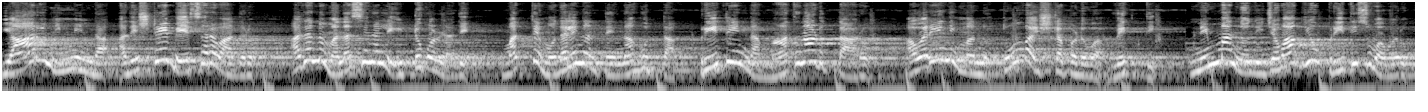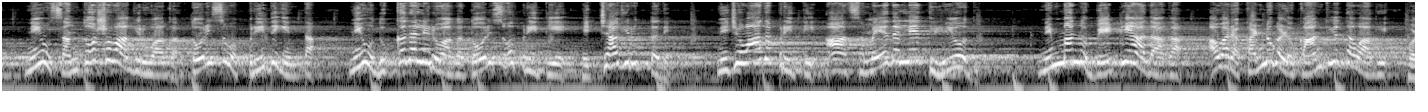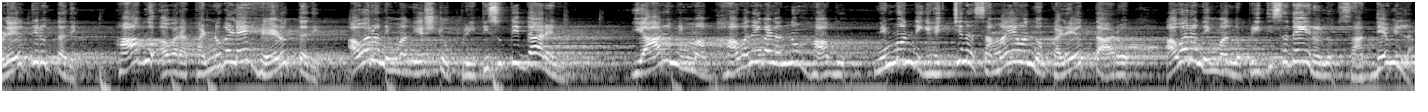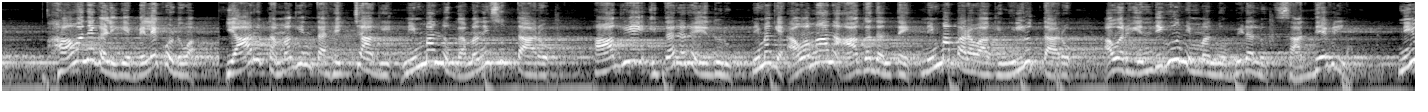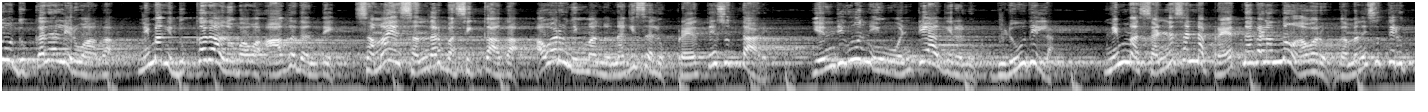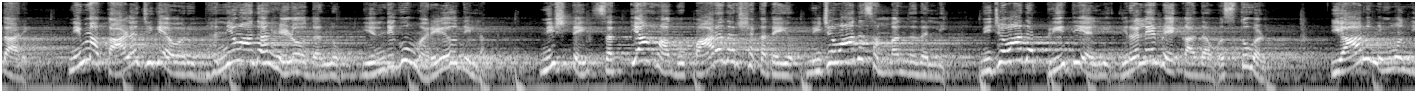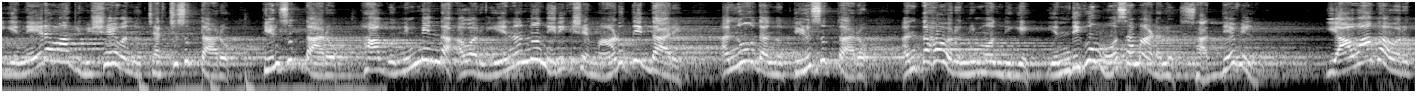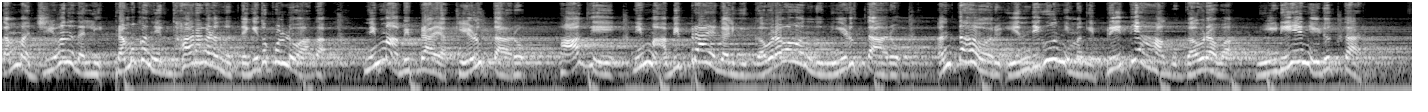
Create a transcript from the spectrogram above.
ಯಾರು ನಿಮ್ಮಿಂದ ಅದೆಷ್ಟೇ ಬೇಸರವಾದರೂ ಅದನ್ನು ಮನಸ್ಸಿನಲ್ಲಿ ಇಟ್ಟುಕೊಳ್ಳದೆ ಮತ್ತೆ ಮೊದಲಿನಂತೆ ನಗುತ್ತಾ ಪ್ರೀತಿಯಿಂದ ಮಾತನಾಡುತ್ತಾರೋ ಅವರೇ ನಿಮ್ಮನ್ನು ತುಂಬ ಇಷ್ಟಪಡುವ ವ್ಯಕ್ತಿ. ನಿಮ್ಮನ್ನು ನಿಜವಾಗಿಯೂ ಪ್ರೀತಿಸುವವರು ನೀವು ಸಂತೋಷವಾಗಿರುವಾಗ ತೋರಿಸುವ ಪ್ರೀತಿಗಿಂತ ನೀವು ದುಃಖದಲ್ಲಿರುವಾಗ ತೋರಿಸುವ ಪ್ರೀತಿಯೇ ಹೆಚ್ಚಾಗಿರುತ್ತದೆ. ನಿಜವಾದ ಪ್ರೀತಿ ಆ ಸಮಯದಲ್ಲೇ ತಿಳಿಯೋದು. ನಿಮ್ಮನ್ನು ಭೇಟಿಯಾದಾಗ ಅವರ ಕಣ್ಣುಗಳು ಕಾಂತಿಯುತವಾಗಿ ಹೊಳೆಯುತ್ತಿರುತ್ತದೆ. ಹಾಗೂ ಅವರ ಕಣ್ಣುಗಳೇ ಹೇಳುತ್ತದೆ, ಅವರು ನಿಮ್ಮನ್ನು ಎಷ್ಟು ಪ್ರೀತಿಸುತ್ತಿದ್ದಾರೆಂದು. ಯಾರು ನಿಮ್ಮ ಭಾವನೆಗಳನ್ನು ಹಾಗೂ ನಿಮ್ಮೊಂದಿಗೆ ಹೆಚ್ಚಿನ ಸಮಯವನ್ನು ಕಳೆಯುತ್ತಾರೋ, ಅವರು ನಿಮ್ಮನ್ನು ಪ್ರೀತಿಸದೇ ಇರಲು ಸಾಧ್ಯವಿಲ್ಲ. ಭಾವನೆಗಳಿಗೆ ಬೆಲೆ ಕೊಡುವ ಯಾರು ತಮಗಿಂತ ಹೆಚ್ಚಾಗಿ ನಿಮ್ಮನ್ನು ಗಮನಿಸುತ್ತಾರೋ, ಹಾಗೆಯೇ ಇತರರ ಎದುರು ನಿಮಗೆ ಅವಮಾನ ಆಗದಂತೆ ನಿಮ್ಮ ಪರವಾಗಿ ನಿಲ್ಲುತ್ತಾರೋ, ಅವರು ಎಂದಿಗೂ ನಿಮ್ಮನ್ನು ಬಿಡಲು ಸಾಧ್ಯವಿಲ್ಲ. ನೀವು ದುಃಖದಲ್ಲಿರುವಾಗ ನಿಮಗೆ ದುಃಖದ ಅನುಭವ ಆಗದಂತೆ ಸಮಯ ಸಂದರ್ಭ ಸಿಕ್ಕಾಗ ಅವರು ನಿಮ್ಮನ್ನು ನಗಿಸಲು ಪ್ರಯತ್ನಿಸುತ್ತಾರೆ. ಎಂದಿಗೂ ನೀವು ಒಂಟಿಯಾಗಿರಲು ಬಿಡುವುದಿಲ್ಲ. ನಿಮ್ಮ ಸಣ್ಣ ಸಣ್ಣ ಪ್ರಯತ್ನಗಳನ್ನು ಅವರು ಗಮನಿಸುತ್ತಿರುತ್ತಾರೆ. ನಿಮ್ಮ ಕಾಳಜಿಗೆ ಅವರು ಧನ್ಯವಾದ ಹೇಳೋದನ್ನು ಎಂದಿಗೂ ಮರೆಯೋದಿಲ್ಲ. ನಿಷ್ಠೆ, ಸತ್ಯ ಹಾಗೂ ಪಾರದರ್ಶಕತೆಯು ನಿಜವಾದ ಸಂಬಂಧದಲ್ಲಿ, ನಿಜವಾದ ಪ್ರೀತಿಯಲ್ಲಿ ಇರಲೇಬೇಕಾದ ವಸ್ತುಗಳು. ಯಾರು ನಿಮ್ಮೊಂದಿಗೆ ನೇರವಾಗಿ ವಿಷಯವನ್ನು ಚರ್ಚಿಸುತ್ತಾರೋ, ತಿಳಿಸುತ್ತಾರೋ, ಹಾಗೂ ನಿಮ್ಮಿಂದ ಅವರು ಏನನ್ನೂ ನಿರೀಕ್ಷೆ ಮಾಡುತ್ತಿದ್ದಾರೆ ಅನ್ನುವುದನ್ನು ತಿಳಿಸುತ್ತಾರೋ, ಅಂತಹವರು ನಿಮ್ಮೊಂದಿಗೆ ಎಂದಿಗೂ ಮೋಸ ಮಾಡಲು ಸಾಧ್ಯವಿಲ್ಲ. ಯಾವಾಗ ಅವರು ತಮ್ಮ ಜೀವನದಲ್ಲಿ ಪ್ರಮುಖ ನಿರ್ಧಾರಗಳನ್ನು ತೆಗೆದುಕೊಳ್ಳುವಾಗ ನಿಮ್ಮ ಅಭಿಪ್ರಾಯ ಕೇಳುತ್ತಾರೋ, ಹಾಗೆಯೇ ನಿಮ್ಮ ಅಭಿಪ್ರಾಯಗಳಿಗೆ ಗೌರವವನ್ನು ನೀಡುತ್ತಾರೋ, ಅಂತಹವರು ಎಂದಿಗೂ ನಿಮಗೆ ಪ್ರೀತಿ ಹಾಗೂ ಗೌರವ ನೀಡಿಯೇ ನೀಡುತ್ತಾರೆ.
